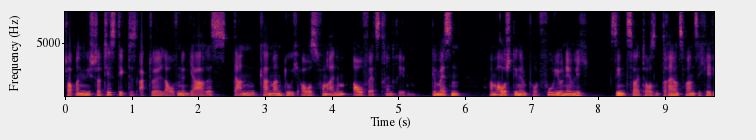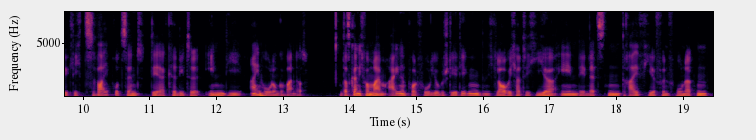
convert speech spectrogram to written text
Schaut man in die Statistik des aktuell laufenden Jahres, dann kann man durchaus von einem Aufwärtstrend reden. Gemessen am ausstehenden Portfolio nämlich sind 2023 lediglich zwei Prozent der Kredite in die Einholung gewandert. Das kann ich von meinem eigenen Portfolio bestätigen, denn ich glaube, ich hatte hier in den letzten drei, vier, fünf Monaten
